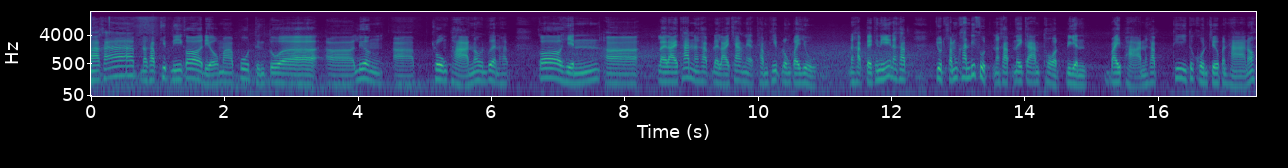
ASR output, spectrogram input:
มาครับนะครับคลิปนี้ก็เดี๋ยวมาพูดถึงตัวเรื่องอโครงผานเนาะเพื่อนๆครับ ก็เห็นหลายๆท่านนะครับหลายๆช่างเนี่ยทำคลิปลงไปอยู่นะครับแต่ทีนี้นะครับจุดสำคัญที่สุดนะครับในการถอดเปลี่ยนใบผานนะครับที่ทุกคนเจอปัญหาเนาะ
